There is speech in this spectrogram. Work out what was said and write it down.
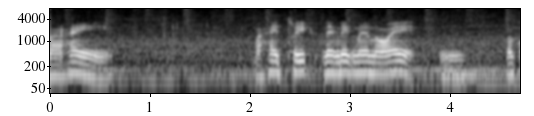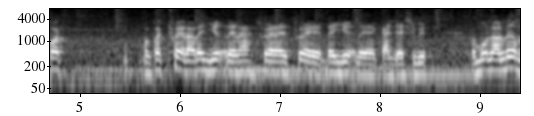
มาให้ มาให้ทริคเล็กๆน้อยๆอืมแล้วก็ มันก็ช่วยเราได้เยอะเลยนะ ช่วยได้ช่วยได้เยอะเลยการใช้ชีวิต สมมุติเราเริ่ม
